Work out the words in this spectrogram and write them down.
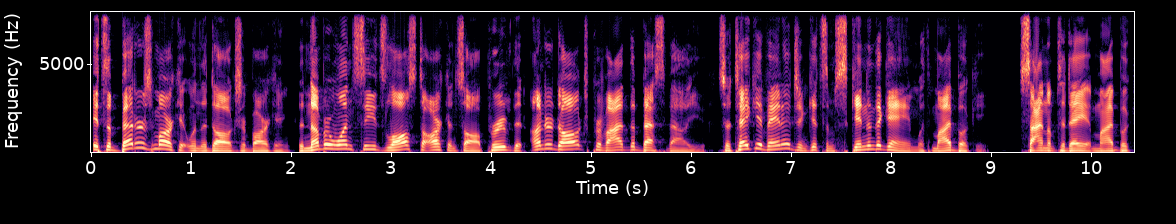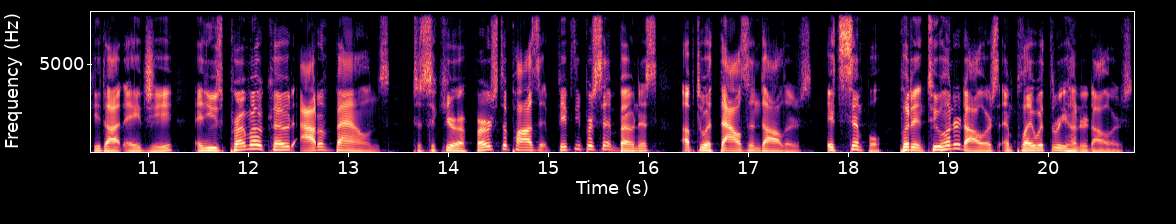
It's a bettor's market when the dogs are barking. The number one seeds lost to Arkansas proved that underdogs provide the best value. So take advantage and get some skin in the game with MyBookie. Sign up today at mybookie.ag and use promo code out of bounds to secure a first deposit 50% bonus up to $1,000. It's simple. Put in $200 and play with $300.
